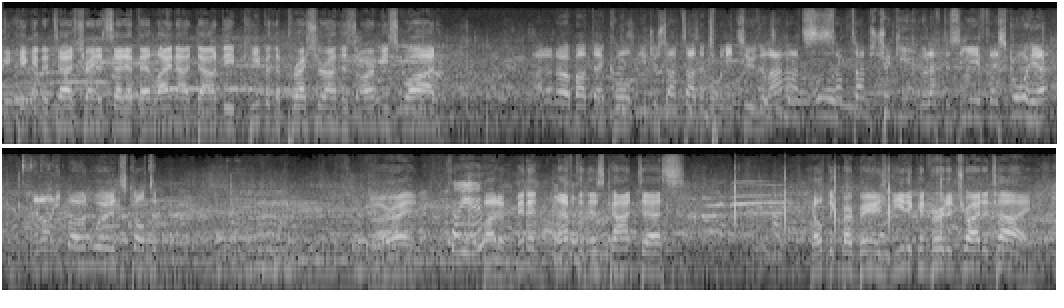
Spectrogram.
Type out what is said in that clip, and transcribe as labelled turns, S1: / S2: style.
S1: Kicking to touch, trying to set up that line out down deep, keeping the pressure on this Army squad.
S2: I don't know about that Colt. You're just outside the 22. The line out's sometimes tricky. We'll have to see if they score here. And I'll eat Bowen words, Colton.
S1: All right.
S3: For you.
S1: About a minute left in this contest. Celtic Barbarians need a converted try to tie.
